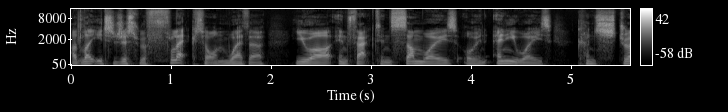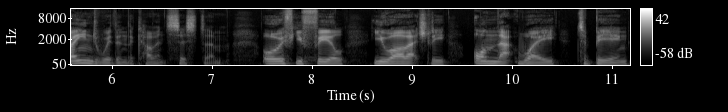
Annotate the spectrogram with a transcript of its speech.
I'd like you to just reflect on whether you are, in fact, in some ways or in any ways constrained within the current system, or if you feel you are actually on that way to being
